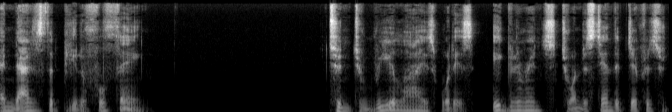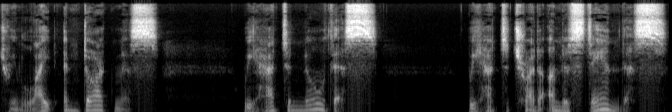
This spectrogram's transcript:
And that is the beautiful thing to, to realize what is ignorance, to understand the difference between light and darkness. We had to know this. We had to try to understand this.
